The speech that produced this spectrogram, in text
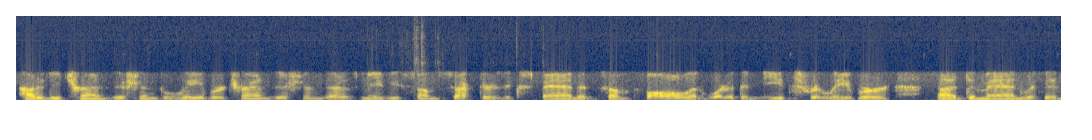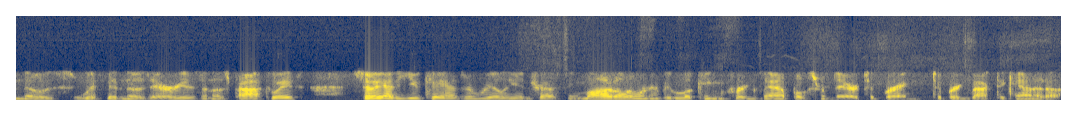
how to do transitions, labor transitions, as maybe some sectors expand and some fall, and what are the needs for labor uh, demand within those within those areas and those pathways. So yeah, the UK has a really interesting model, and we're going to be looking for examples from there to bring to bring back to Canada.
